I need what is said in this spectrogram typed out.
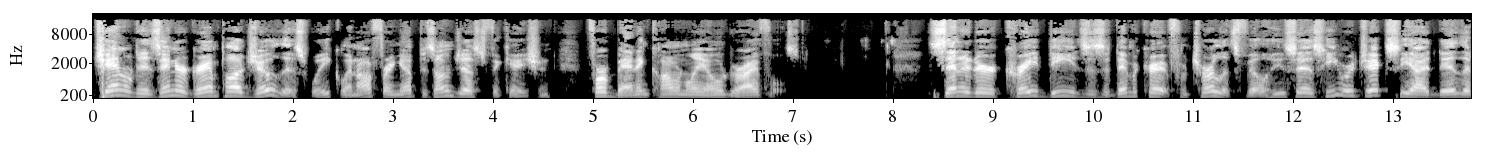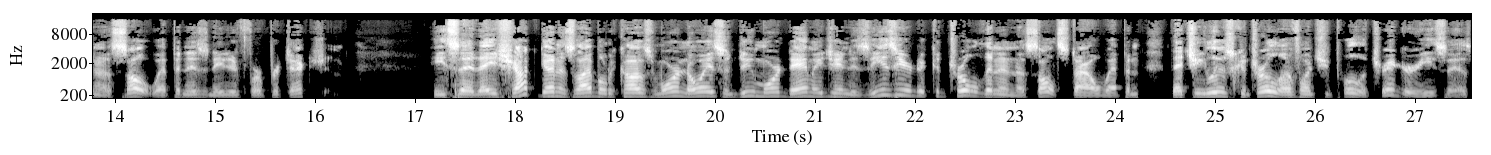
channeled his inner Grandpa Joe this week when offering up his own justification for banning commonly owned rifles. Senator Creigh Deeds is a Democrat from Charlottesville who says he rejects the idea that an assault weapon is needed for protection. He said a shotgun is liable to cause more noise and do more damage and is easier to control than an assault style weapon that you lose control of once you pull the trigger, he says.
